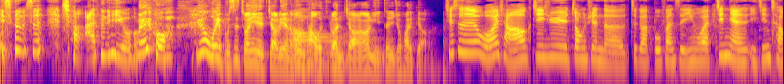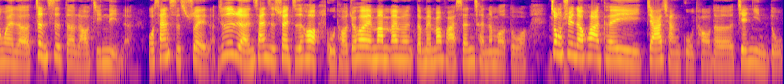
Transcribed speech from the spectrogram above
你是不是想安利我？没有啊，因为我也不是专业教练了，我很怕我乱教，然后你身体就坏掉了。其实我会想要继续重训的这个部分，是因为今年已经成为了正式的老经理了。我三十岁了，就是人三十岁之后，骨头就会慢慢慢的没办法生成那么多。重训的话，可以加强骨头的坚硬度，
